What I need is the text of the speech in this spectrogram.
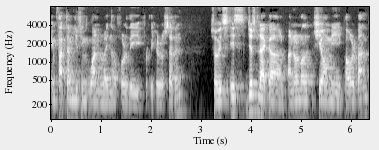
In fact, I'm using one right now for the for the Hero Seven. So it's it's just like a, a normal Xiaomi power bank,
